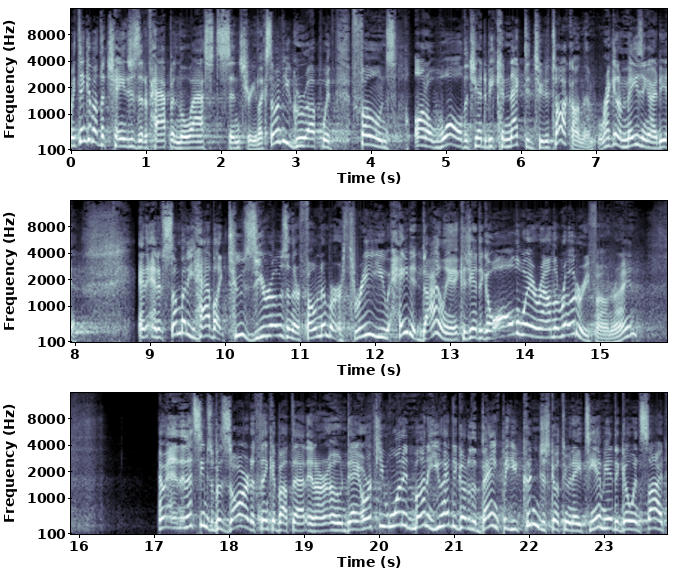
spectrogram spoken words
I mean, think about the changes that have happened in the last century. Like some of you grew up with phones on a wall that you had to be connected to to talk on them. Like an amazing idea. And, and if somebody had like two zeros in their phone number or three, you hated dialing it because you had to go all the way around the rotary phone, right? And that seems bizarre to think about that in our own day. Or if you wanted money, you had to go to the bank, but you couldn't just go through an ATM. You had to go inside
